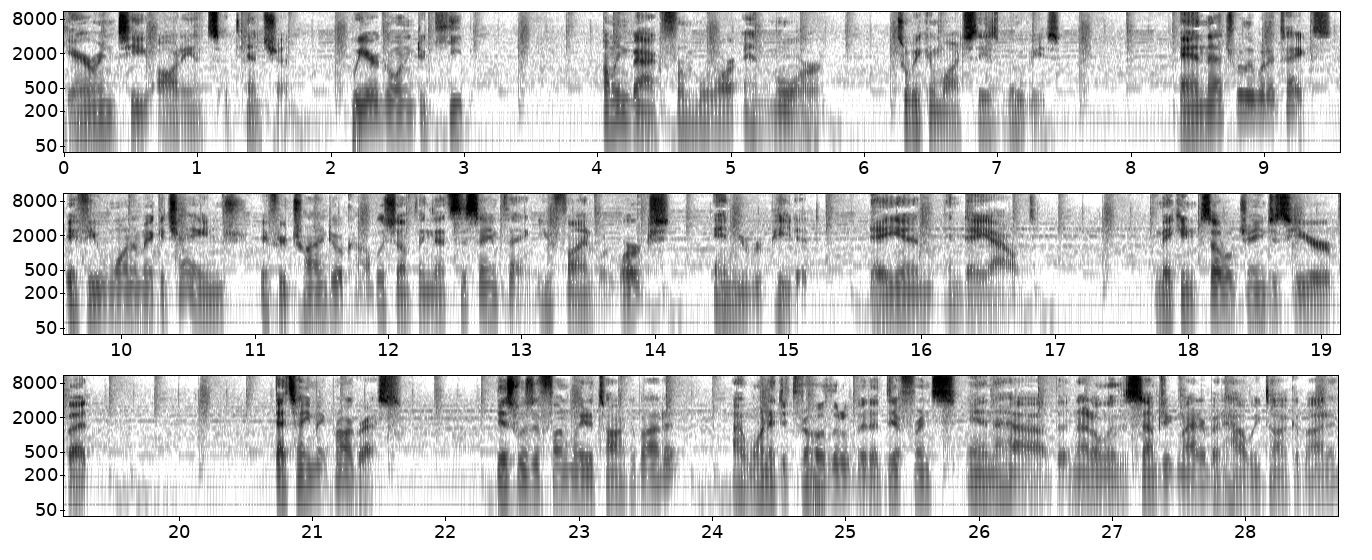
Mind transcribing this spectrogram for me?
guarantee audience attention. We are going to keep coming back for more and more so we can watch these movies. And that's really what it takes. If you want to make a change, if you're trying to accomplish something, that's the same thing. You find what works and you repeat it day in and day out. Making subtle changes here, but that's how you make progress. This was a fun way to talk about it. I wanted to throw a little bit of difference in how not only the subject matter, but how we talk about it.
